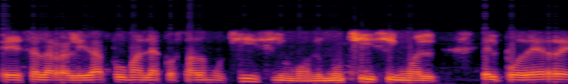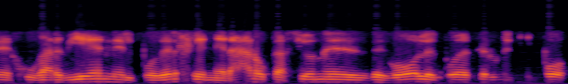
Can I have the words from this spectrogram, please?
esa es la realidad. Pumas le ha costado muchísimo, muchísimo el, el poder eh, jugar bien, el poder generar ocasiones de gol, el poder ser un equipo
